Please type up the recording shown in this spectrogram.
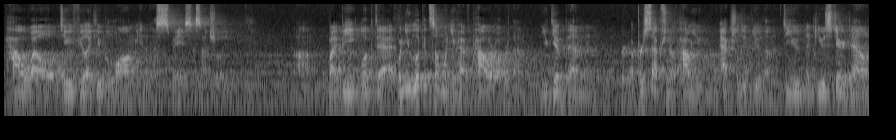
how well do you feel like you belong in this space essentially um, by being looked at. When you look at someone, you have power over them. You give them a perception of how you actually view them. Do you do you stare down?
